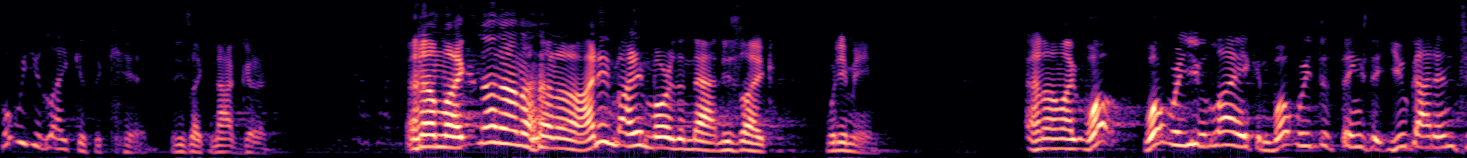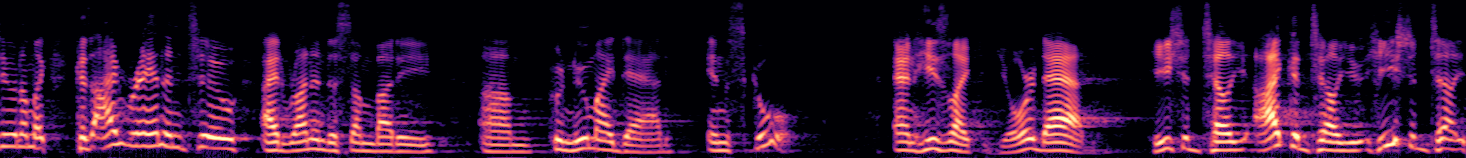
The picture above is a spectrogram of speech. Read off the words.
What were you like as a kid? And he's like, Not good. And I'm like, No, no, no, no, no. I need, I need more than that. And he's like, What do you mean? And I'm like, what, what were you like? And what were the things that you got into? And I'm like, because I ran into, I had run into somebody um, who knew my dad in school. And he's like, Your dad. He should tell you, I could tell you, he should tell you.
